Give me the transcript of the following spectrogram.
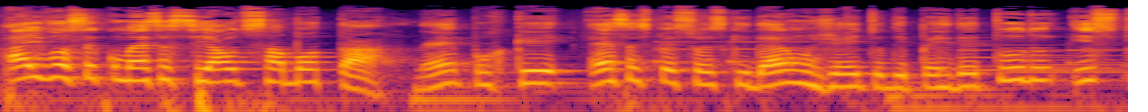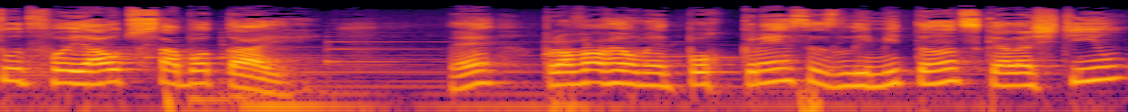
Aí você começa a se auto-sabotar, né? Porque essas pessoas que deram um jeito de perder tudo, isso tudo foi auto-sabotagem né? Provavelmente por crenças limitantes que elas tinham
